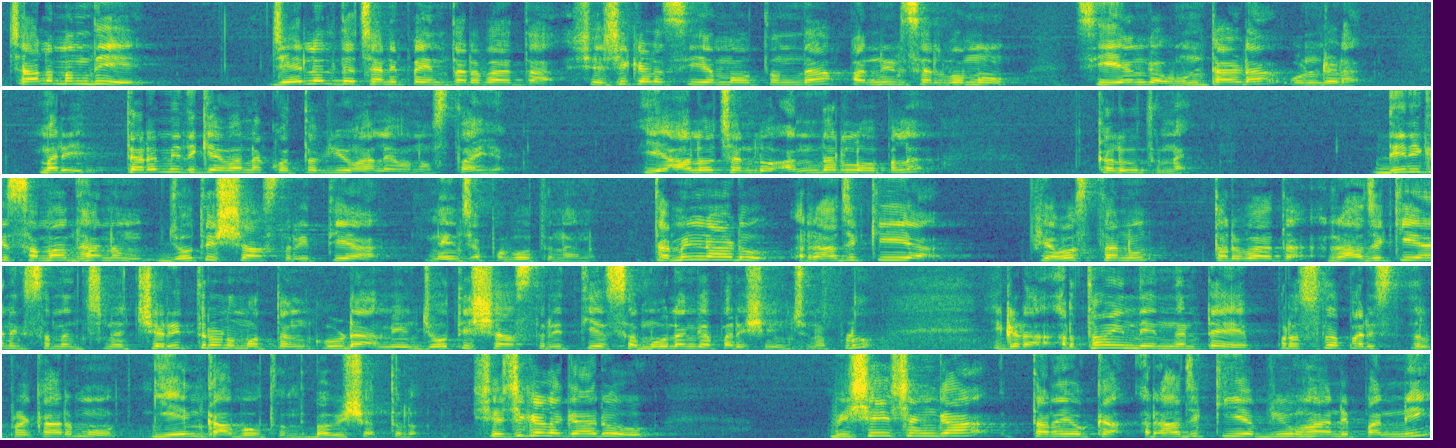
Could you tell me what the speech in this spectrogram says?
చాలామంది జయలలిత చనిపోయిన తర్వాత శశికళ సీఎం అవుతుందా? పన్నీర్ సెల్వము సీఎంగా ఉంటాడా? ఉండడా? మరి తెర మీదకి ఏమైనా కొత్త వ్యూహాలు ఏమైనా వస్తాయా? ఈ ఆలోచనలు అందరి లోపల కలుగుతున్నాయి. దీనికి సమాధానం జ్యోతిష్ శాస్త్రరీత్యా నేను చెప్పబోతున్నాను. తమిళనాడు రాజకీయ వ్యవస్థను తర్వాత రాజకీయానికి సంబంధించిన చరిత్రను మొత్తం కూడా మేము జ్యోతిష్ శాస్త్రరీత్యా సమూలంగా పరిశీలించినప్పుడు ఇక్కడ అర్థమైంది ఏంటంటే ప్రస్తుత పరిస్థితుల ప్రకారము ఏం కాబోతుంది భవిష్యత్తులో. శశికళ గారు విశేషంగా తన యొక్క రాజకీయ వ్యూహాన్ని పన్ని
